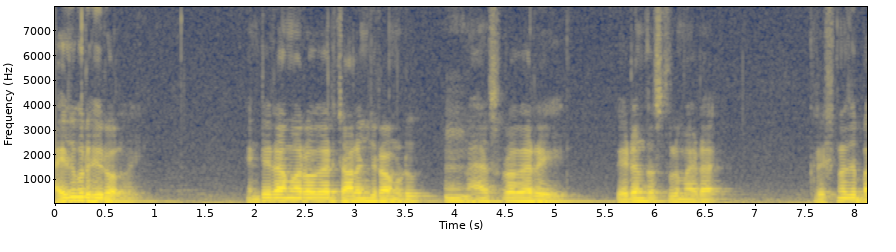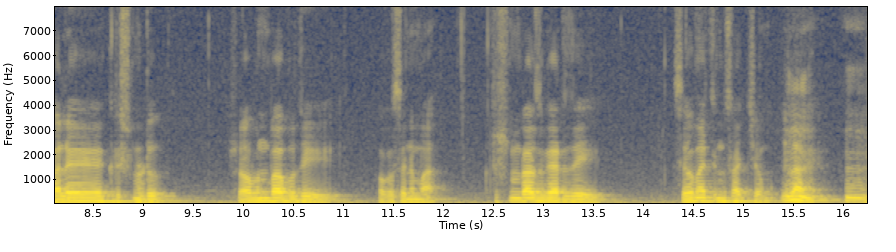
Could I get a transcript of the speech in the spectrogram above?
ఐదుగురు హీరోలు అవి. ఎన్టీ రామారావు గారి ఛాలెంజ్ రాముడు మ్మ్. నాగేశ్వరరావు గారి ఏడంతస్తుల మేడ కృష్ణది భలే కృష్ణుడు శోభన్ బాబుది ఒక సినిమా కృష్ణరాజు గారిది శివమెత్తిన సత్యం ఇలా మ్మ్.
